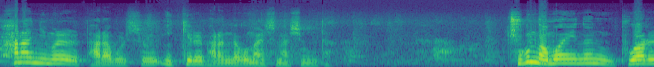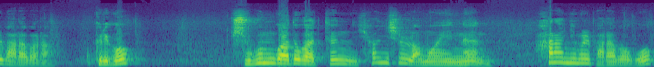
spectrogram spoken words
하나님을 바라볼 수 있기를 바란다고 말씀하십니다. 죽음 너머에 있는 부활을 바라봐라. 그리고 죽음과도 같은 현실 너머에 있는 하나님을 바라보고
